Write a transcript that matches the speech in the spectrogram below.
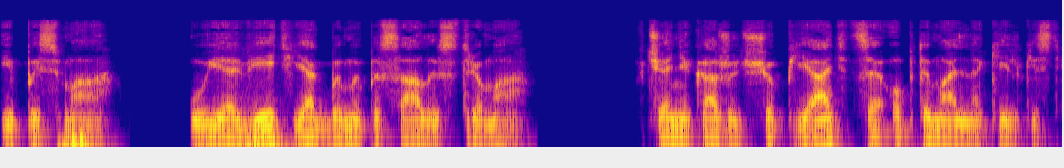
і письма. Уявіть, як би ми писали з трьома. Вчені кажуть, що 5 – це оптимальна кількість,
